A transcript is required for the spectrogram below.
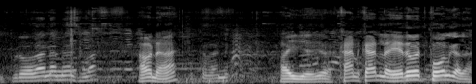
ఇప్పుడు అవునా? అయ్యో కాని కానిలే ఏదో పోవాలి కదా?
